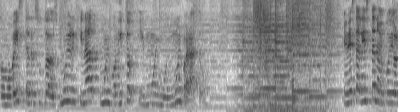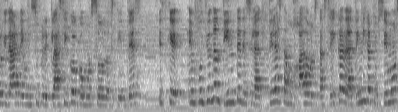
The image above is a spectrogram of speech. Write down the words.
Como veis, el resultado es muy original, muy bonito y muy muy muy barato. En esta lista no he podido olvidar de un súper clásico como son los tintes. Es que en función del tinte, de si la tela está mojada o está seca, de la técnica que usemos,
